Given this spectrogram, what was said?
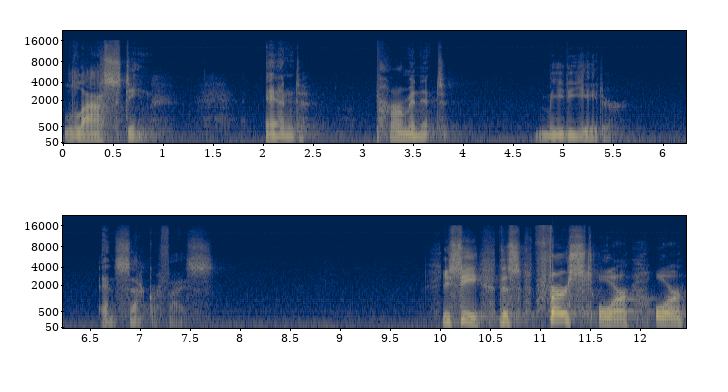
lasting and permanent mediator and sacrifice. You see, this first or, or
